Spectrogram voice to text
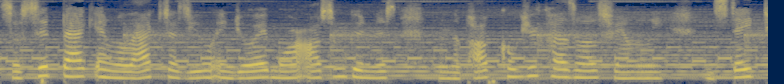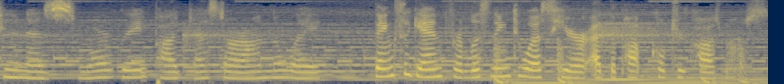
So sit back and relax as you enjoy more awesome goodness from the Pop Culture Cosmos family and stay tuned as more great podcasts are on the way. Thanks again for listening to us here at the Pop Culture Cosmos.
